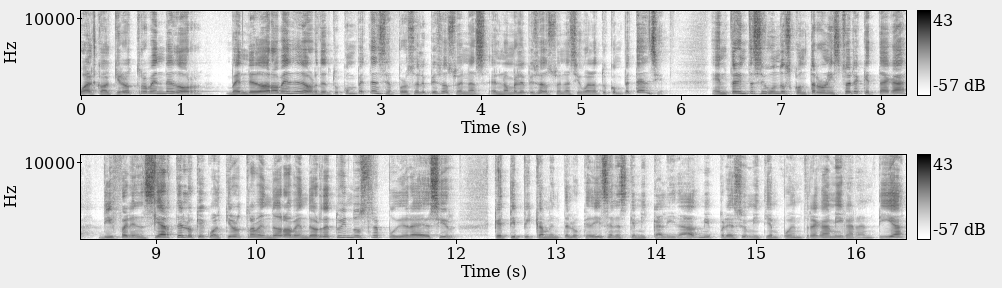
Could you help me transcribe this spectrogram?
o a cualquier otro vendedor, vendedor o vendedor de tu competencia. Por eso el episodio suenas, el nombre del episodio suenas igual a tu competencia. En 30 segundos contar una historia que te haga diferenciarte de lo que cualquier otro vendedor o vendedor de tu industria pudiera decir que típicamente lo que dicen es que mi calidad, mi precio, mi tiempo de entrega, mi garantía,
